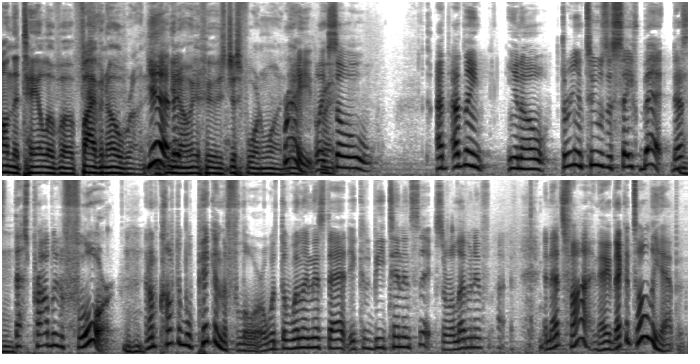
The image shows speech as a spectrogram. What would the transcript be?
on the tail of a five and zero run. Yeah, You they- know, if it was just four and one. right? Yeah, Like so, I, I think you know three and two is a safe bet. That's Mm-hmm. that's probably the floor, and I'm comfortable picking the floor with the willingness that it could be ten and six or eleven and five, and that's fine. Hey, that could totally happen.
